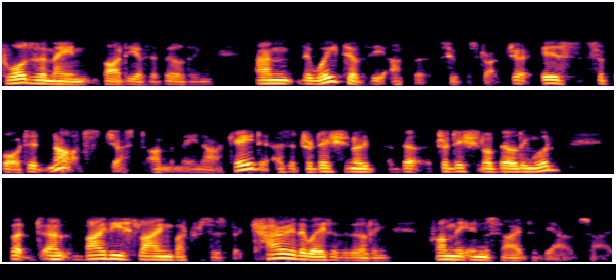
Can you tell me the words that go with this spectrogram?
towards the main body of the building. And the weight of the upper superstructure is supported not just on the main arcade, as a traditional, traditional building would, but uh, by these flying buttresses that carry the weight of the building from the inside to the outside.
